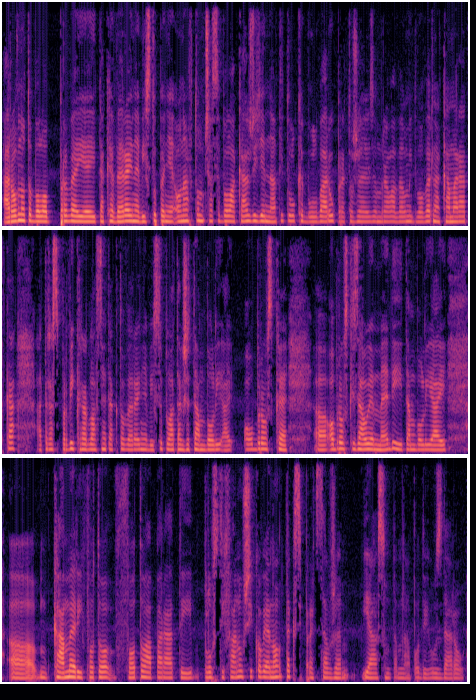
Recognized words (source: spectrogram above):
a rovno to bolo prvé jej také verejné vystúpenie. Ona v tom čase bola každý deň na titulke Bulvaru, pretože jej zomrela veľmi dôverná kamarátka a teraz prvýkrát vlastne takto verejne vystúpila, takže tam boli aj obrovské, e, obrovský záujem médií, tam boli aj e, kamery, foto, fotoaparáty plus tí fanúšikovia, no tak si predstav, že ja som tam na podiu s Darou.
